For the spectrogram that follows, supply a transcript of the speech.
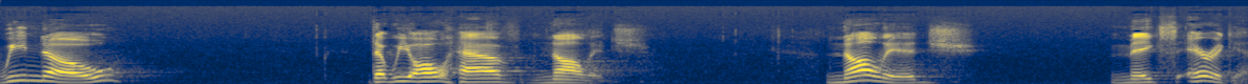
we know that we all have knowledge. Knowledge makes arrogant,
